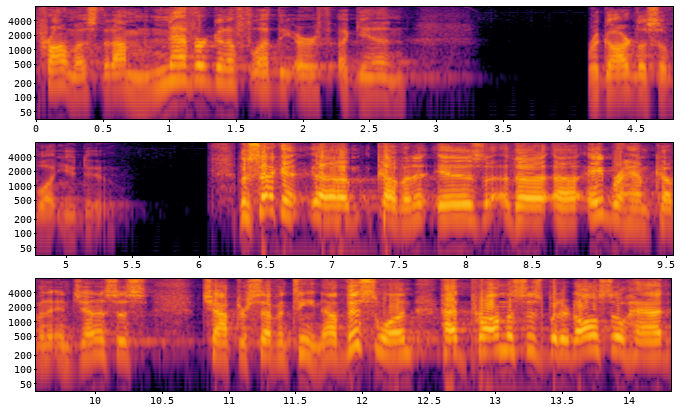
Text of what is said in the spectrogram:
promise that I'm never going to flood the earth again, regardless of what you do. The second uh, covenant is the uh, Abraham covenant in Genesis chapter 17. Now, this one had promises, but it also had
